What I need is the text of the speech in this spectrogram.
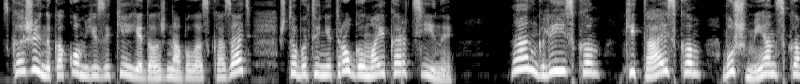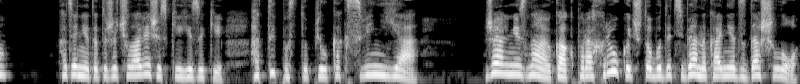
Скажи, на каком языке я должна была сказать, чтобы ты не трогал мои картины? На английском, китайском, бушменском. Хотя нет, это же человеческие языки, а ты поступил как свинья. Жаль, не знаю, как прохрюкать, чтобы до тебя наконец дошло.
